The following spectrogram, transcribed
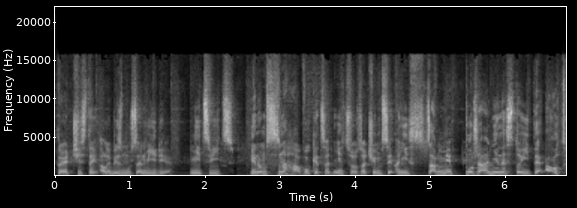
To je čistý alibismus Nvidia. Nic víc. Jenom snaha okecat něco, za čím si ani sami pořádně nestojíte a od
